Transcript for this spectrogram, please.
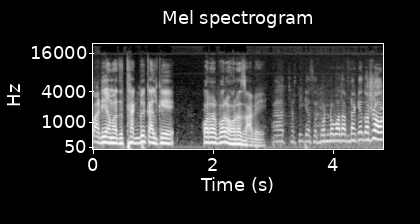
পার্টি আমাদের থাকবে, কালকে করার পর ওরা যাবে। আচ্ছা ঠিক আছে, ধন্যবাদ আপনাকে। দর্শক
